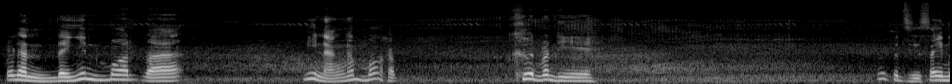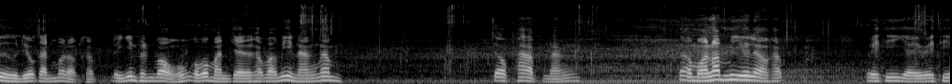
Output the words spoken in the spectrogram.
เพราะนั้นได้ยินบอดว่า มีหนังน้ำมอครับขึ้นวันที่มันเป็นสีใส่มือเดียวกันบ่ดอกครับได้ยินเพิ่นเว้าผมก็บ่มั่นใจนะครับ ว่ามีหนังนํเจ้าภาพหนังก็หมอลำมีอยู่แล้วครับ เวทีใหญ่เวที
